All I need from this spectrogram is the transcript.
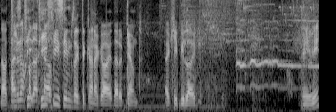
No, I don't know T- how that TC helps. seems like the kind of guy that'd count. Like he'd be like, Maybe.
